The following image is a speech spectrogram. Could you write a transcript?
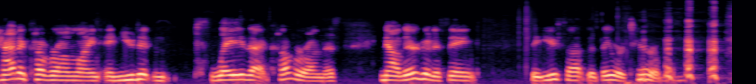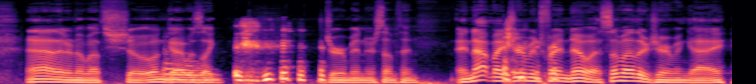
had a cover online and you didn't play that cover on this, now they're going to think that you thought that they were terrible. Ah, I don't know about the show. One guy was like German or something, and not my German friend Noah, some other German guy.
